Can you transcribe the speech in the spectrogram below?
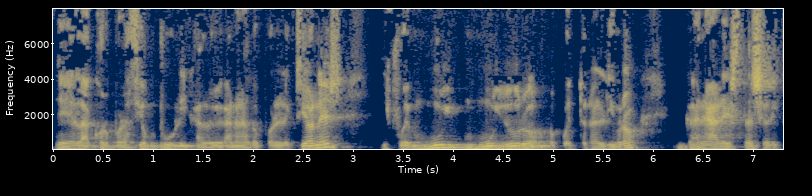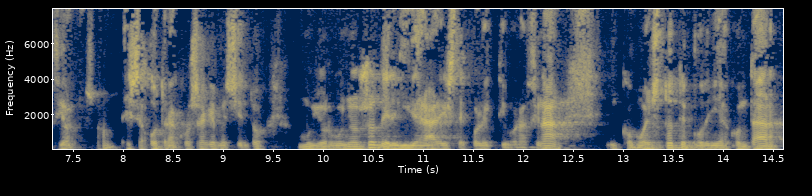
de la corporación pública, lo he ganado por elecciones y fue muy, muy duro, lo cuento en el libro, ganar estas elecciones. Es otra cosa que me siento muy orgulloso de liderar este colectivo nacional. Y como esto te podría contar,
